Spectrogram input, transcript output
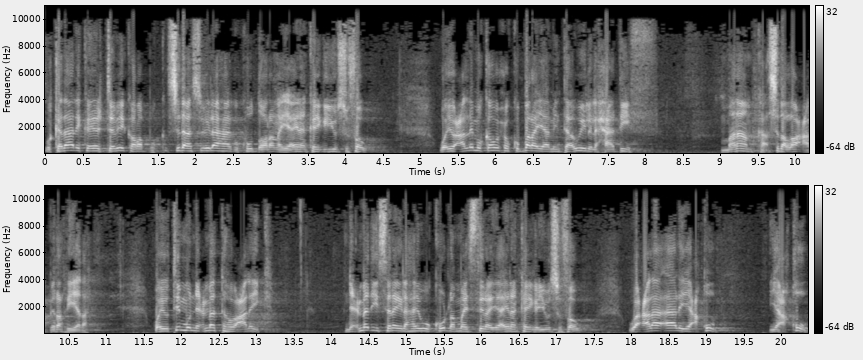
wakadalika yajtabiika rabbuk. Sidaasuu ilaahaagu kuu dooranayaa inankayga yuusufow. Wa yucallimuka wuxuu ku barayaa min ta'wiili alxaadiid manaamka sida loo cabiro riyada. Wa yutimu nicmatahu calayk. Nicmadiisana ilaahay wuu kuu dhammaystirayaa inankayga yuusufow. Wa calaa aali yacquub. Yacquub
